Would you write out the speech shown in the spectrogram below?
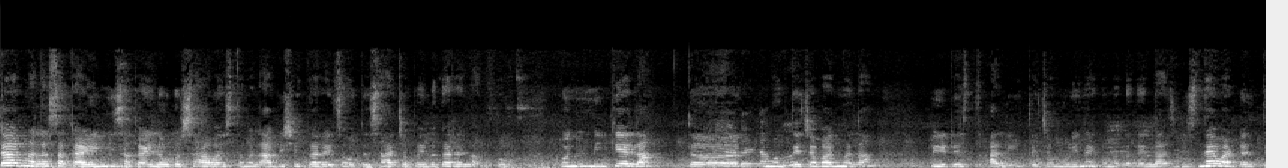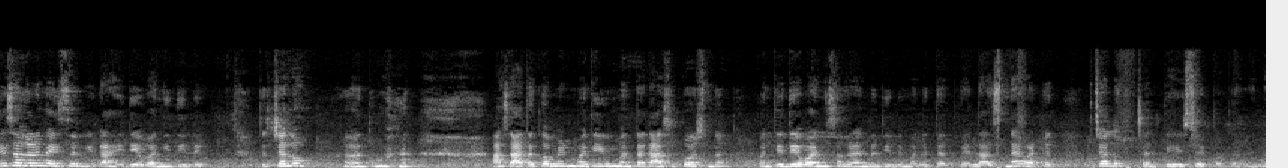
तर मला सकाळी मी सकाळी लवकर सहा वाजता मला अभिषेक करायचा होता. सहाच्या पहिलं करायला लागतो. म्हणून मी केला. तर मग त्याच्या बाद मला पिरियड्स आले. त्याच्यामुळे नाही का मला काही लाजबीज नाही वाटत. ते सगळं नैसर्गिक आहे देवानी दिले तर चलो तुम असं आता कमेंटमध्ये येऊन म्हणतात असं पर्सनल पण ते देवानी सगळ्यांना दिले मला त्यात काही लाज नाही वाटत. चलो चलते हे स्वयंपाक करायला.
